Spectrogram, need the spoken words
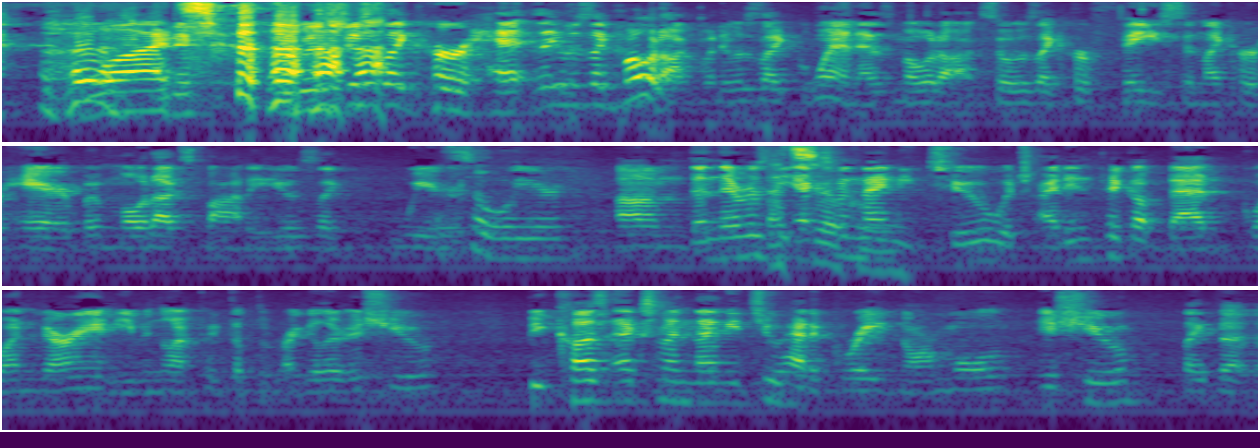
What? It, it was just like her head. It was like MODOK, but it was like Gwen as MODOK. So it was like her face and like her hair, but MODOK's body. It was like weird. It's so weird. Um, then there was the That's X so Men cool. '92, which I didn't pick up that Gwen variant, even though I picked up the regular issue, because X Men '92 had a great normal issue. Like the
